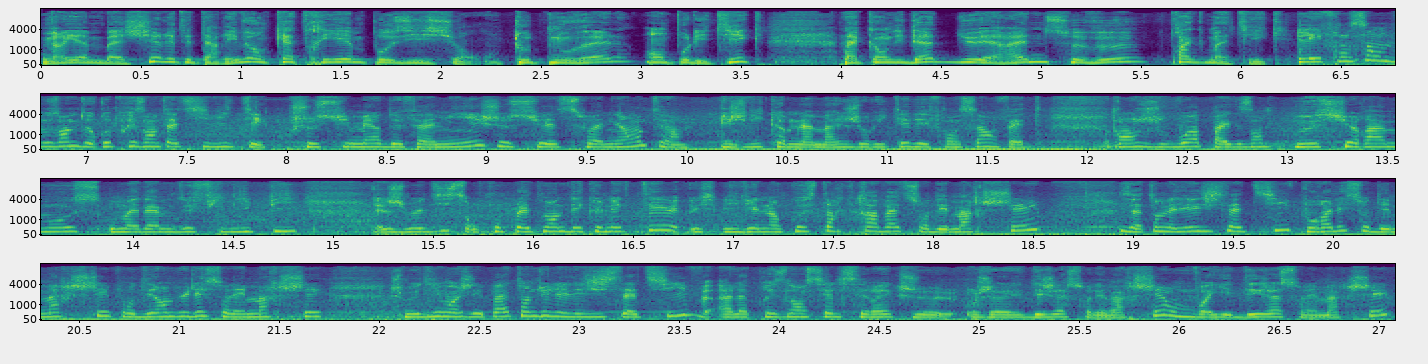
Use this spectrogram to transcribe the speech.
Myriam Bachir, était arrivée en quatrième position. Toute nouvelle en politique, la candidate du RN se veut pragmatique. Les Français ont besoin de représentativité. Je suis mère de famille, je suis aide-soignante et je vis comme la majorité des Français en fait. Quand je vois par exemple Monsieur Ramos ou Madame de Filippi, je me dis ils sont complètement déconnectés. Ils viennent en costard cravate sur des marchés. Ils attendent les législatives pour aller sur des marchés, pour déambuler sur les marchés. Je me dis moi j'ai pas attendu les législatives. À la présidentielle, c'est vrai que j'allais déjà sur les marchés, on me voyait déjà sur les marchés.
